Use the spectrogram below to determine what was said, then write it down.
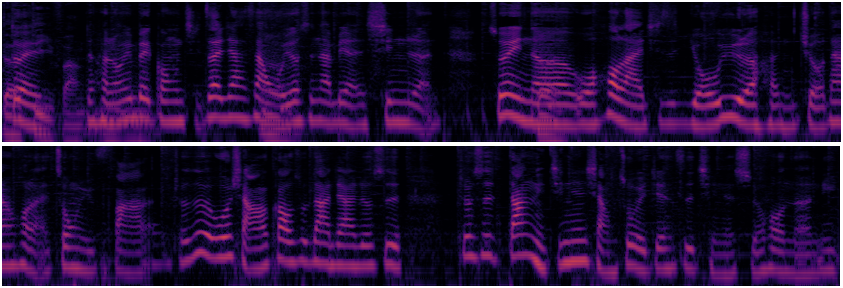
的对地方，很容易被嗯。攻击，再加上我嗯。又是那边的新人，所以呢，我后来其实犹豫了很久，但是后来终于发了。就是我想要告诉大家，就是就是当你今天想做一件事情的时候呢，你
